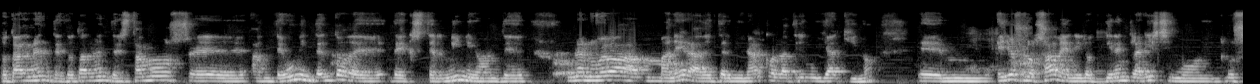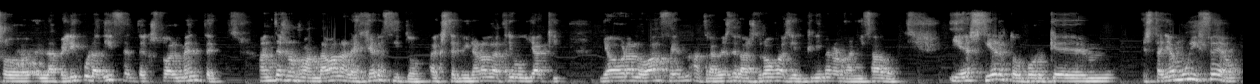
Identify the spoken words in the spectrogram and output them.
Totalmente, totalmente. Estamos eh, ante un intento de, exterminio, ante una nueva manera de terminar con la tribu yaqui. ¿no? Em, ellos lo saben y lo tienen clarísimo. Incluso en la película dicen textualmente, antes nos mandaban al ejército a exterminar a la tribu yaqui y ahora lo hacen a través de las drogas y el crimen organizado. Y es cierto, porque em, estaría muy feo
